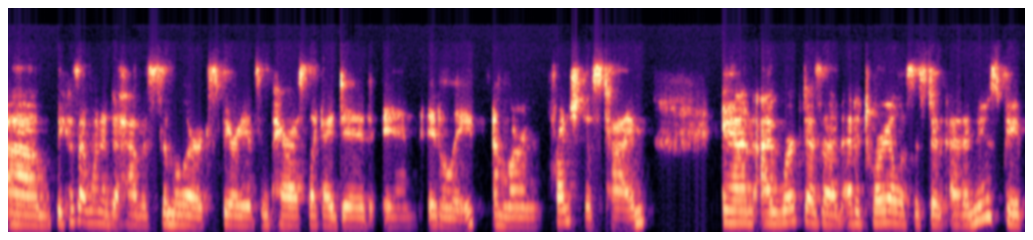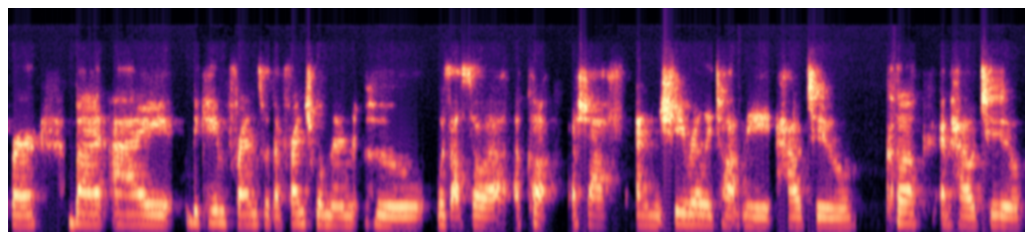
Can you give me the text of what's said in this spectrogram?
um, because I wanted to have a similar experience in Paris like I did in Italy and learn French this time. And I worked as an editorial assistant at a newspaper, but I became friends with a French woman who was also a, a cook, a chef, and she really taught me how to cook and how to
